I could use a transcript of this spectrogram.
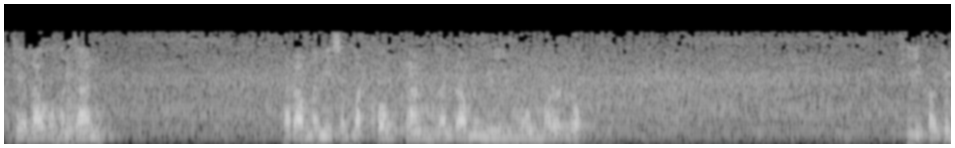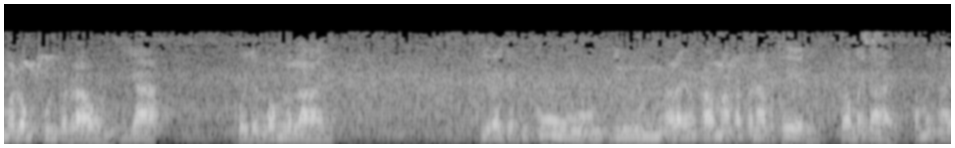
ประเทศเราก็เหมือนกัน ถ้าเราไม่มีสมบัติคงคลังเหมือนเราไม่มีมูลมรดก ที่เขาจะมาลงทุนกับเรายากกลัวจะล้มละลาย ที่เราจะไปกู้ยืมอะไรของเขามาพัฒนาประเทศก็ไม่ได้เขาไม่ให้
